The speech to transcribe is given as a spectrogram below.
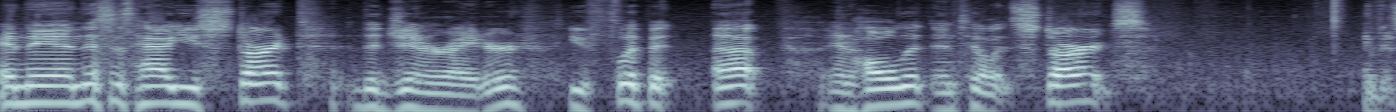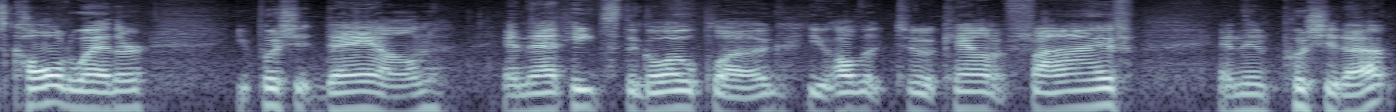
And then this is how you start the generator. You flip it up and hold it until it starts. If it's cold weather, you push it down and that heats the glow plug. You hold it to a count of five and then push it up.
